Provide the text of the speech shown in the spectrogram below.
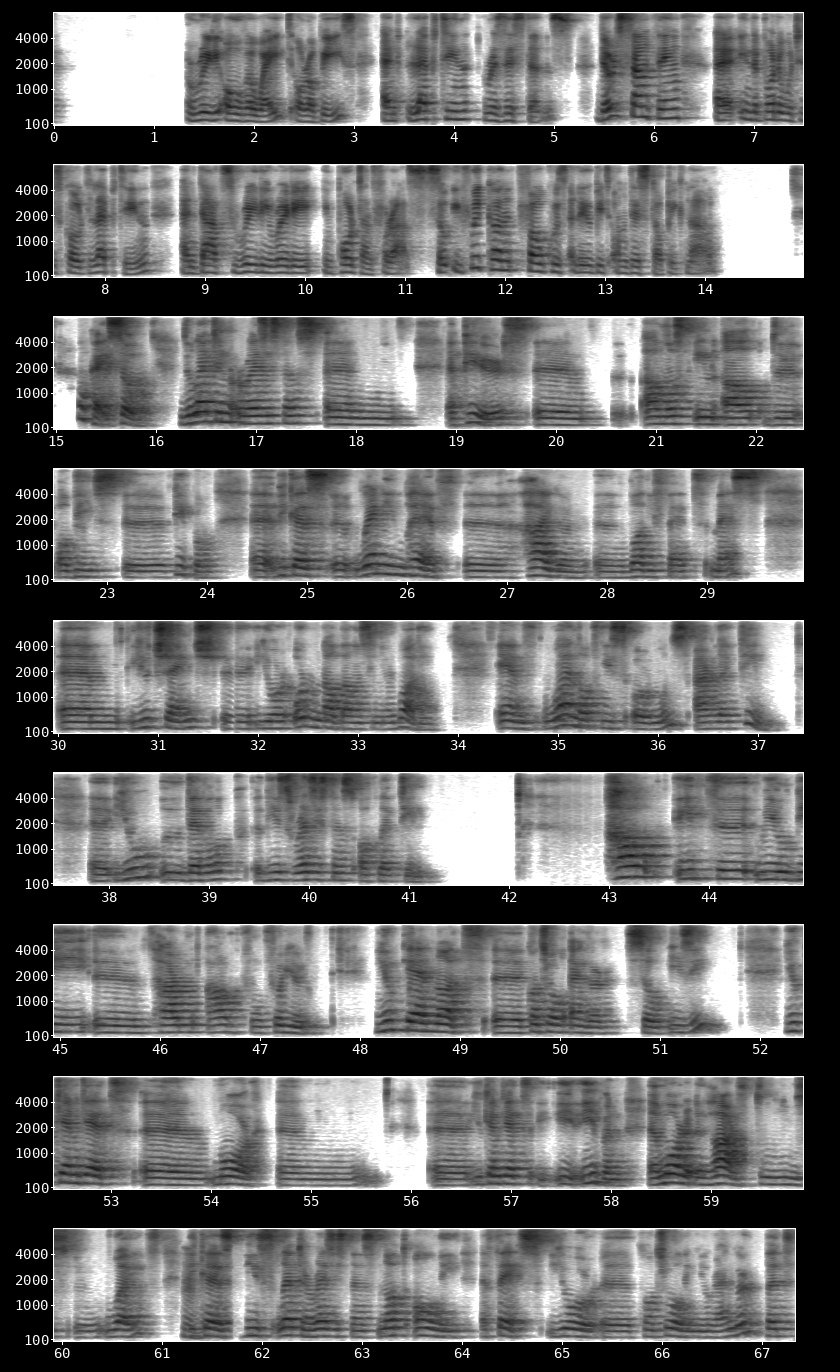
really overweight or obese and leptin resistance. There is something uh, in the body which is called leptin, and that's really, really important for us. So if we can focus a little bit on this topic now. Okay, so the leptin resistance um, appears um, almost in all the obese uh, people uh, because uh, when you have higher uh, body fat mass, um, you change uh, your hormonal balance in your body. And one of these hormones are leptin. Uh, you develop this resistance of leptin how it uh, will be uh, harm, harmful for you. You cannot uh, control anger so easy. You can get uh, more, um, uh, you can get even uh, more hard to lose weight mm-hmm. because this leptin resistance not only affects your controlling your anger, but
